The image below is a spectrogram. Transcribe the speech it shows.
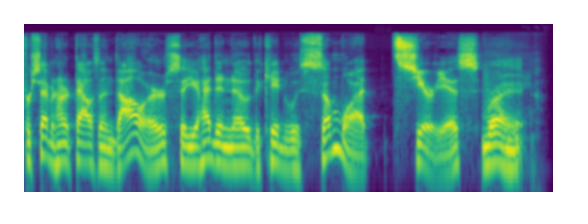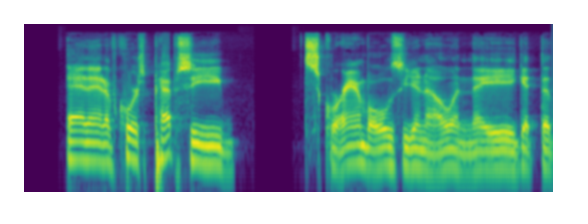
for $700,000. So you had to know the kid was somewhat serious. right. And then of course Pepsi scrambles, you know, and they get the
